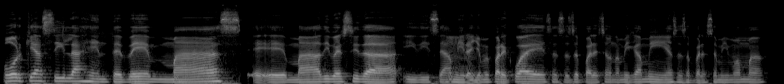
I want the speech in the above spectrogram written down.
Porque así la gente ve más, eh, más diversidad y dice, ah, mira, yo me parezco a ese, ese se parece a una amiga mía, ese se parece a mi mamá.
